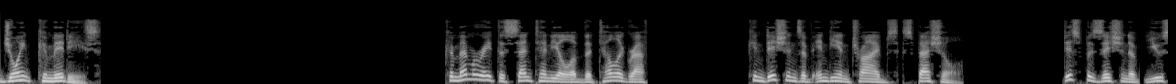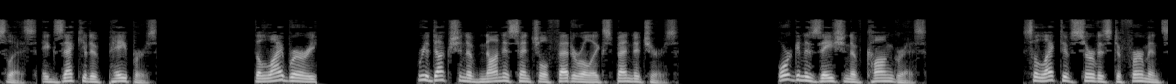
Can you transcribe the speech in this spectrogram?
Joint committees Commemorate the centennial of the telegraph Conditions of Indian tribes special Disposition of useless executive papers The library Reduction of non-essential federal expenditures Organization of Congress. Selective service deferments.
